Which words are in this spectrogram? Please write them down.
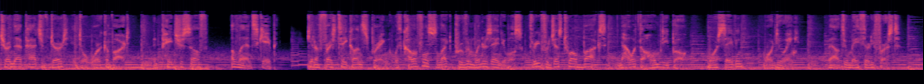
Turn that patch of dirt into a work of art and paint yourself a landscape. Get a fresh take on spring with colorful select proven winners annuals, 3 for just 12 bucks, now at the Home Depot. More saving, more doing. Valid through May 31st.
